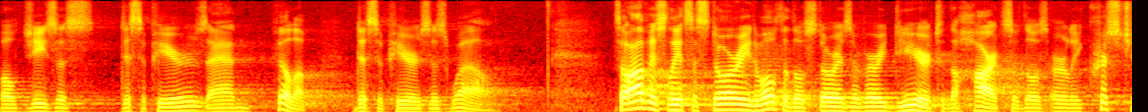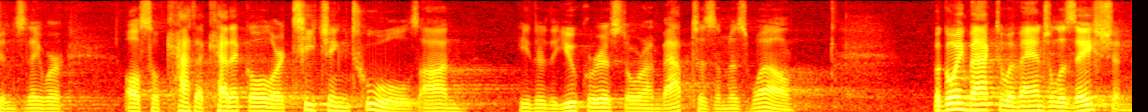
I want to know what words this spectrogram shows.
both Jesus disappears and Philip disappears as well. So obviously, it's a story, both of those stories are very dear to the hearts of those early Christians. They were also catechetical or teaching tools on either the Eucharist or on baptism as well. But going back to evangelization,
